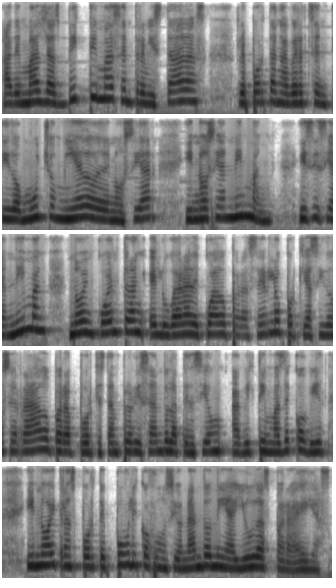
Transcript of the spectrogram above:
Además, las víctimas entrevistadas reportan haber sentido mucho miedo de denunciar y no se animan. Y si se animan, no encuentran el lugar adecuado para hacerlo porque ha sido cerrado para porque están priorizando la atención a víctimas de COVID y no hay transporte público funcionando ni ayudas para ellas.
